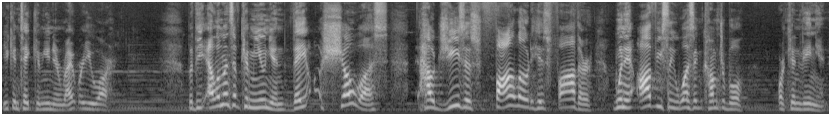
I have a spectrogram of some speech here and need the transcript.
you can take communion right where you are. But the elements of communion, they show us how Jesus followed his Father when it obviously wasn't comfortable or convenient.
